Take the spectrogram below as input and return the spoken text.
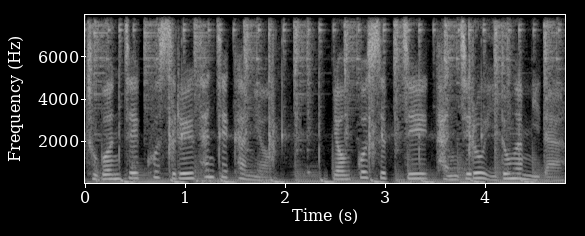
두 번째 코스를 산책하며 연꽃 습지 단지로 이동합니다.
